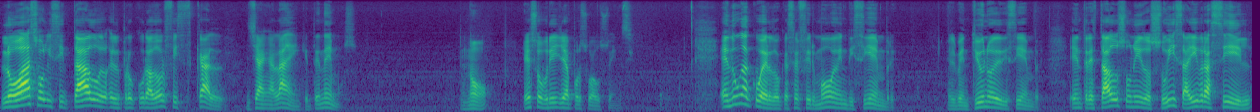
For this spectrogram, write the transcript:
Lo ha solicitado el procurador fiscal, Jean Alain, que tenemos. No, eso brilla por su ausencia. En un acuerdo que se firmó en diciembre, el 21 de diciembre, entre Estados Unidos, Suiza y Brasil,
